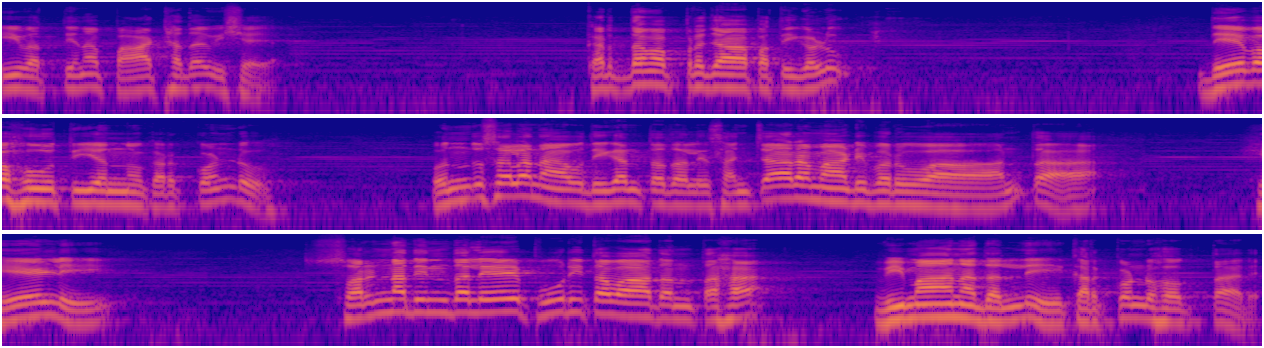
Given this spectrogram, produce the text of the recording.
ಇವತ್ತಿನ ಪಾಠದ ವಿಷಯ. ಕರ್ದಮ ಪ್ರಜಾಪತಿಗಳು ದೇವಹೂತಿಯನ್ನು ಕರ್ಕೊಂಡು ಒಂದು ಸಲ ನಾವು ದಿಗಂತದಲ್ಲಿ ಸಂಚಾರ ಮಾಡಿ ಬರುವ ಅಂತ ಹೇಳಿ ಸ್ವರ್ಣದಿಂದಲೇ ಪೂರಿತವಾದಂತಹ ವಿಮಾನದಲ್ಲಿ ಕರ್ಕೊಂಡು ಹೋಗ್ತಾರೆ.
